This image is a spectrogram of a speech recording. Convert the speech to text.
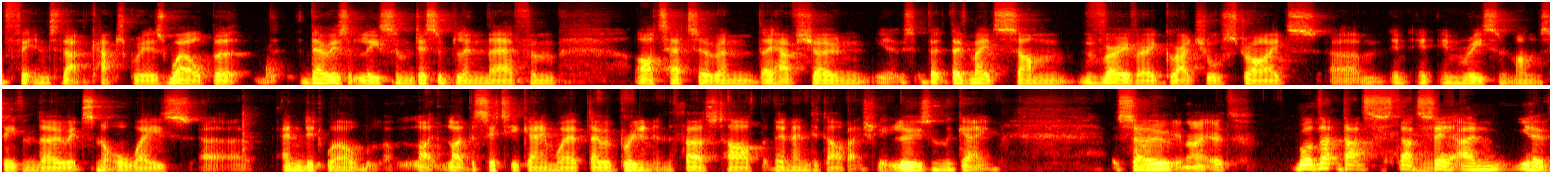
fit into that category as well. But there is at least some discipline there from Arteta, and they have shown you know, that they've made some very, very gradual strides um, in, in, in recent months, even though it's not always uh, ended well, like like the City game where they were brilliant in the first half, but then ended up actually losing the game. So United. Well, that, that's that's mm. it, and you know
